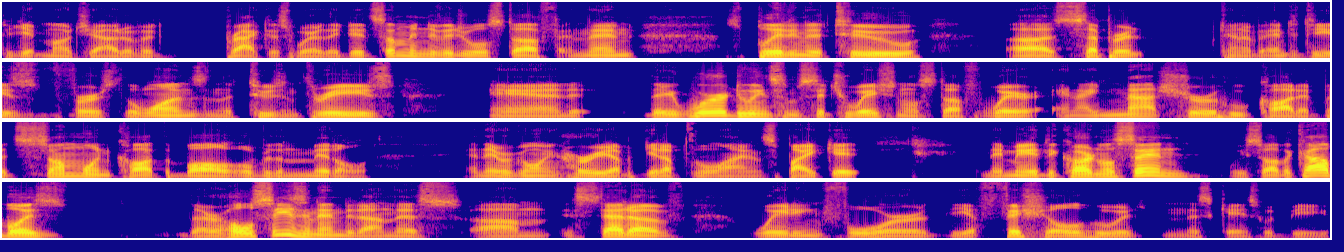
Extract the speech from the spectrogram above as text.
to get much out of a practice where they did some individual stuff and then split into two uh, separate kind of entities. First, the ones and the twos and threes, and they were doing some situational stuff where, and I'm not sure who caught it, but someone caught the ball over the middle and they were going, hurry up, get up to the line and spike it. And they made the Cardinals sin. We saw the Cowboys, their whole season ended on this. Um, instead of waiting for the official, who in this case would be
